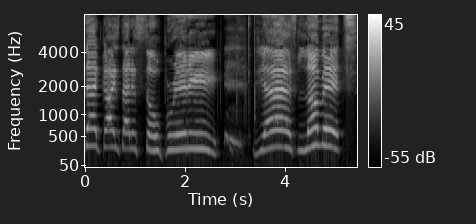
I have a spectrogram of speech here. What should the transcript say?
that, guys. That is so pretty. Yes, love it.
